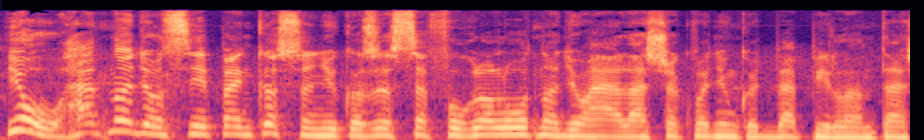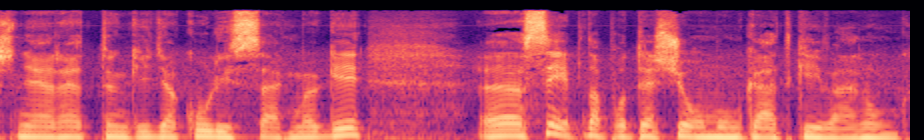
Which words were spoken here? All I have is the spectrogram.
Jó, hát nagyon szépen köszönjük az összefoglalót, nagyon hálásak vagyunk, hogy bepillantást nyerhettünk így a kulisszák mögé. Szép napot és jó munkát kívánunk!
